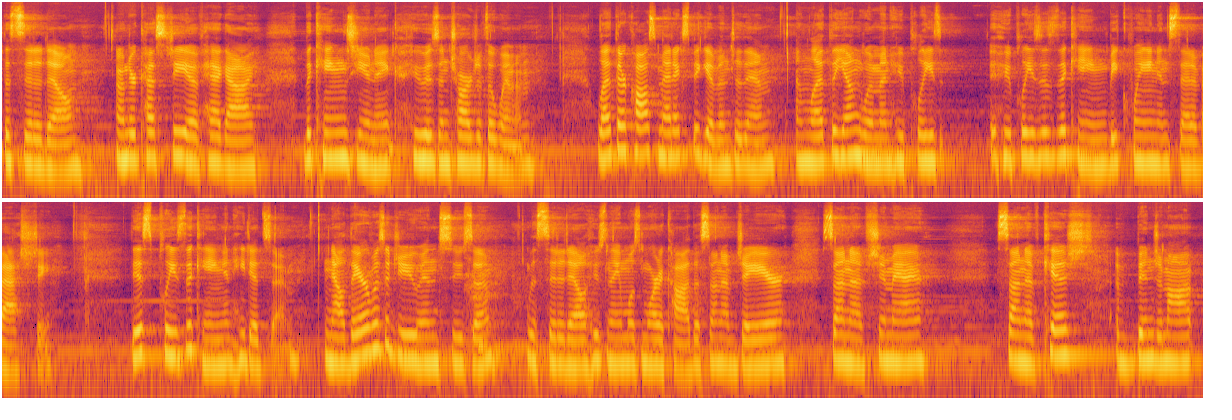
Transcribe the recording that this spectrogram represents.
the citadel, under custody of Haggai, the king's eunuch, who is in charge of the women. Let their cosmetics be given to them, and let the young woman who, please, who pleases the king be queen instead of Vashti. This pleased the king, and he did so. Now there was a Jew in Susa, the citadel, whose name was Mordecai, the son of Jair, son of Shimei, son of Kish, of Benjamin,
